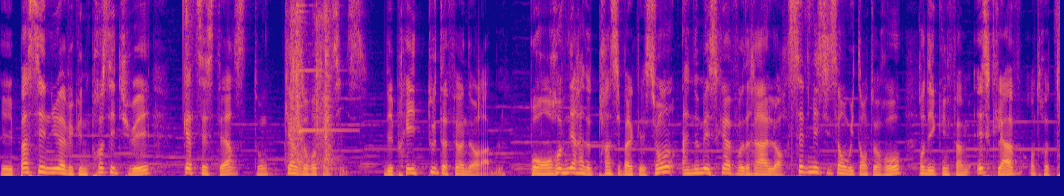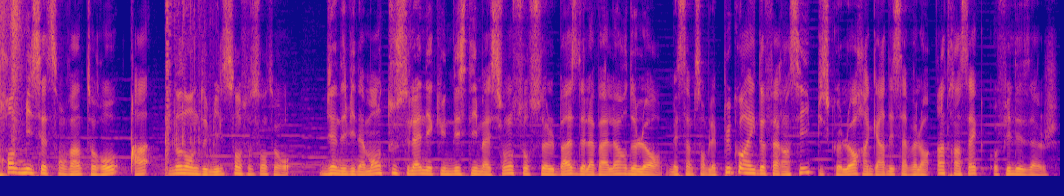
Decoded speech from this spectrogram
Et passer nu avec une prostituée, 4 sesterces, donc 15,36€. Des prix tout à fait honorables. Pour en revenir à notre principale question, un homme esclave vaudrait alors 7680 euros, tandis qu'une femme esclave entre 30 720 euros à 92 160 euros. Bien évidemment, tout cela n'est qu'une estimation sur seule base de la valeur de l'or, mais ça me semblait plus correct de faire ainsi puisque l'or a gardé sa valeur intrinsèque au fil des âges.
